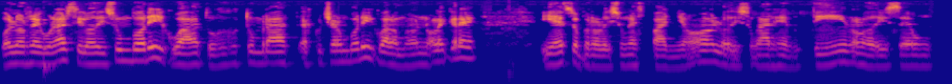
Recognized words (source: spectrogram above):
Por lo regular, si lo dice un boricua, tú acostumbras a escuchar un boricua, a lo mejor no le crees y eso, pero lo dice un español, lo dice un argentino, lo dice un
